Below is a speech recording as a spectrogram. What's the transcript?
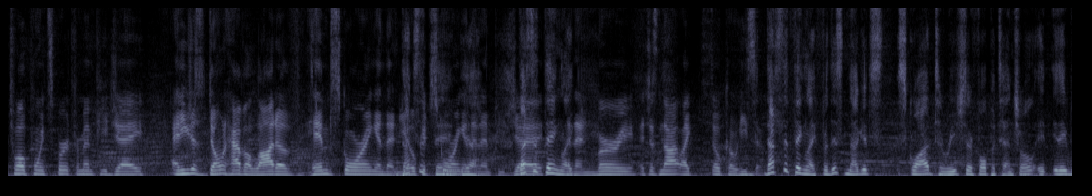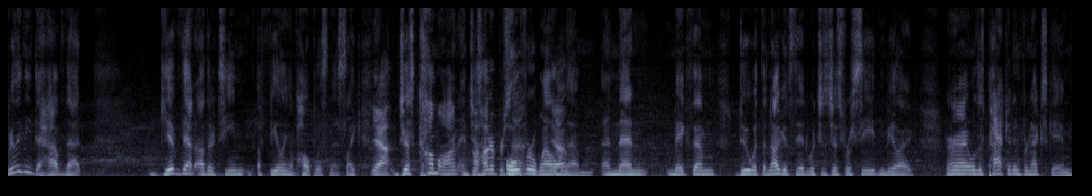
12 point spurt from MPJ. And you just don't have a lot of him scoring and then That's Jokic thing, scoring and then MPJ. That's the thing, like- and then Murray. It's just not like so cohesive. That's the thing. Like for this Nuggets squad to reach their full potential, it, they really need to have that. Give that other team a feeling of hopelessness. Like, Yeah. just come on and just 100%. overwhelm Yep. them, and then make them do what the Nuggets did, which is just recede and be like, "All right, we'll just pack it in for next game."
